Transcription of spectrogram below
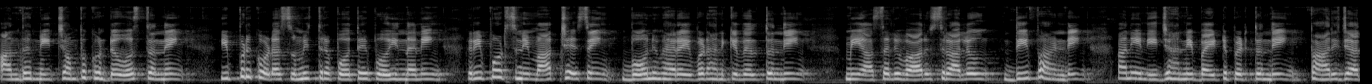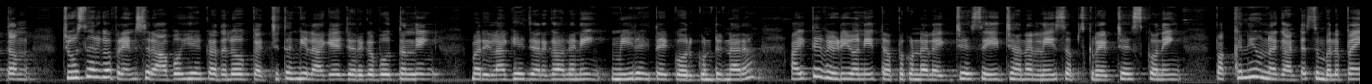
అందరినీ చంపుకుంటూ వస్తుంది. ఇప్పుడు కూడా సుమిత్ర పోతే పోయిందని రిపోర్ట్స్ని మార్చేసి బోనుమేర ఇవ్వడానికి వెళ్తుంది. మీ అసలు వారసురాలు దీప అండి అని నిజాన్ని బయట పెడుతుంది. పారిజాతం. చూసారుగా ఫ్రెండ్స్ రాబోయే కథలో ఖచ్చితంగా ఇలాగే జరగబోతుంది. మరి ఇలాగే జరగాలని మీరైతే కోరుకుంటున్నారా? అయితే వీడియోని తప్పకుండా లైక్ చేసి ఛానల్ని సబ్స్క్రైబ్ చేసుకొని పక్కనే ఉన్న గంట సింబలపై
